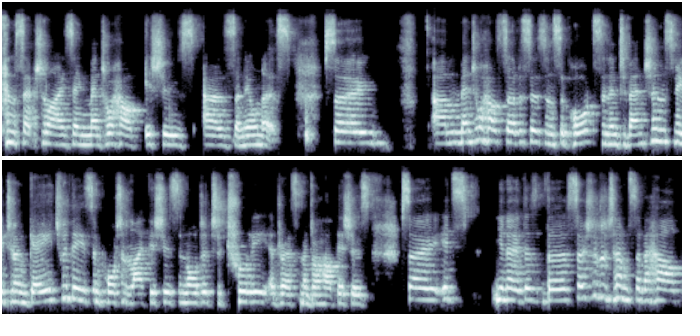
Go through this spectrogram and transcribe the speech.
conceptualizing mental health issues as an illness. So, um, mental health services and supports and interventions need to engage with these important life issues in order to truly address mental health issues. So, it's you know, the, the social determinants of health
